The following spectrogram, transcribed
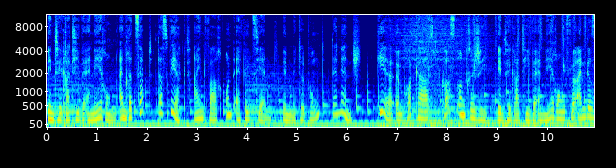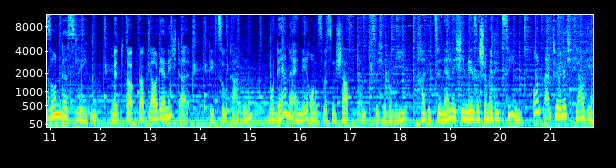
Integrative Ernährung, ein Rezept, das wirkt, einfach und effizient. Im Mittelpunkt der Mensch. Hier im Podcast Kost und Regie. Integrative Ernährung für ein gesundes Leben mit Dr. Claudia Nichtal. Die Zutaten: moderne Ernährungswissenschaft und Psychologie, traditionelle chinesische Medizin und natürlich Claudia.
